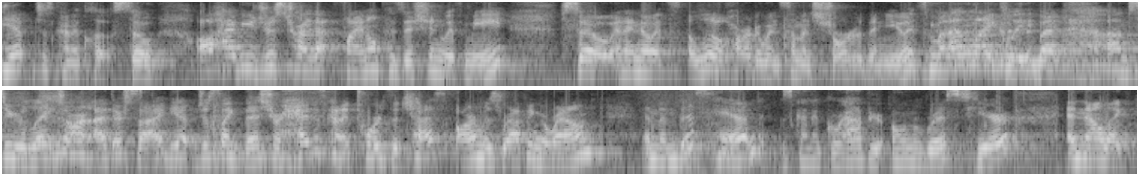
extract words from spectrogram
Yep, just kind of close. So I'll have you just try that final position with me. So, and I know it's a little harder when someone's shorter than you. It's unlikely, but um, so your legs are on either side. Yep, just like this. Your head is kind of towards the chest, arm is wrapping around, and then this hand is going to grab your own wrist here, and now like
